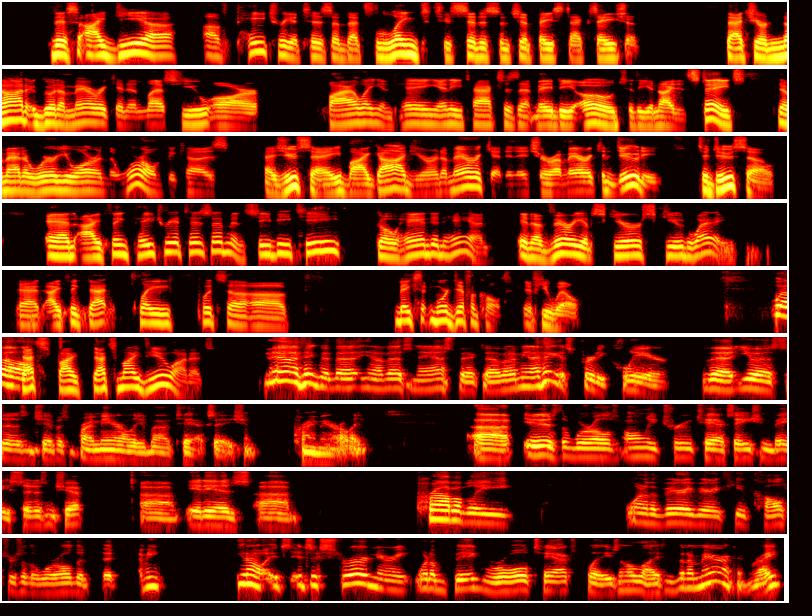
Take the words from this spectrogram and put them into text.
this idea of patriotism that's linked to citizenship based taxation. That you're not a good American unless you are filing and paying any taxes that may be owed to the United States, no matter where you are in the world, because as you say, by God, you're an American and it's your American duty to do so. And I think patriotism and CBT go hand in hand in a very obscure, skewed way that I think that play puts a, a makes it more difficult, if you will. Well, that's my that's my view on it. Yeah, I think that that you know that's an aspect of it. I mean, I think it's pretty clear that U.S. citizenship is primarily about taxation. Primarily, uh, it is the world's only true taxation-based citizenship. Uh, it is uh, probably one of the very very few cultures of the world that that I mean, you know, it's it's extraordinary what a big role tax plays in the life of an American, right?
